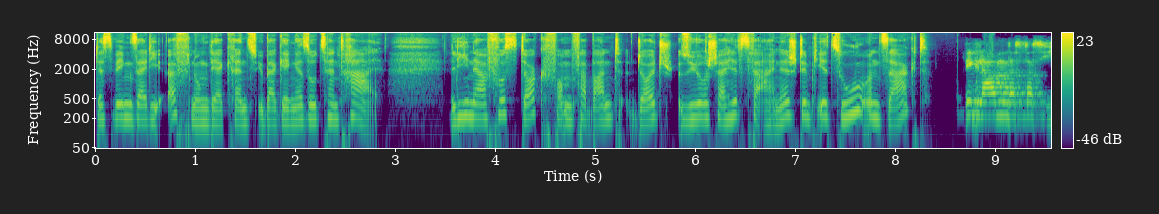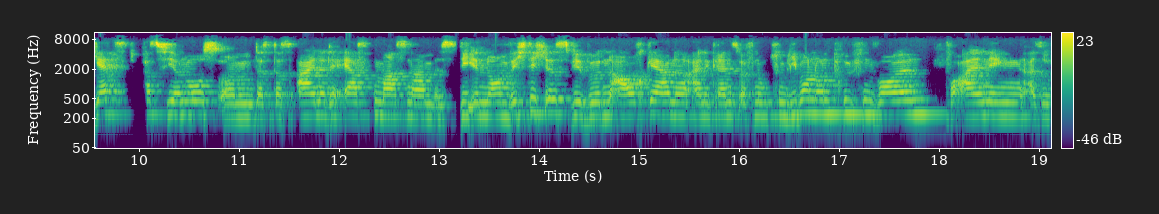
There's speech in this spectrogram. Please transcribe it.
Deswegen sei die Öffnung der Grenzübergänge so zentral. Lina Fustock vom Verband Deutsch-Syrischer Hilfsvereine stimmt ihr zu und sagt, wir glauben, dass das jetzt passieren muss, ähm, dass das eine der ersten Maßnahmen ist, die enorm wichtig ist. Wir würden auch gerne eine Grenzöffnung zum Libanon prüfen wollen. Vor allen Dingen also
